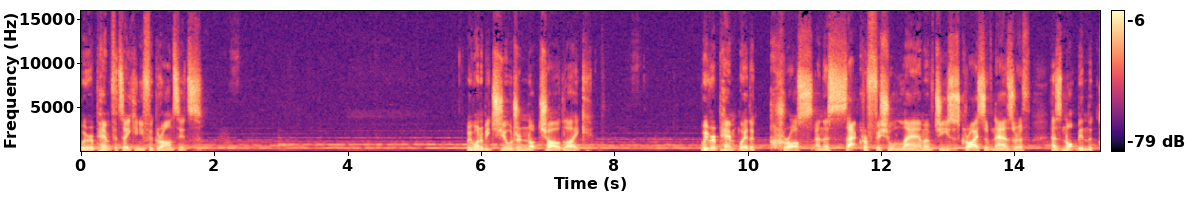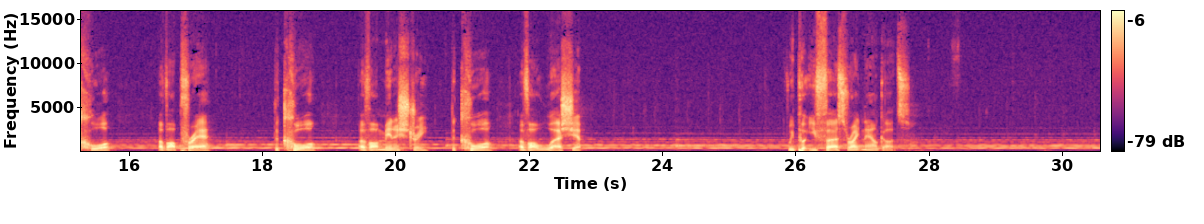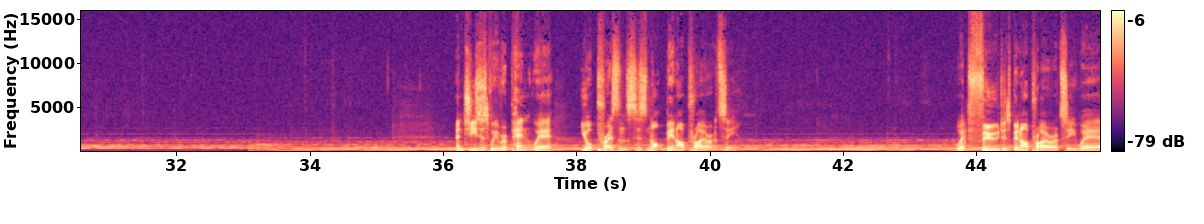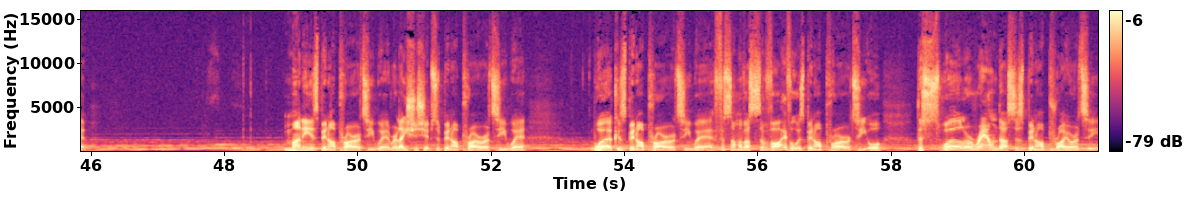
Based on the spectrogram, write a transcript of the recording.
We repent for taking you for granted. We want to be children, not childlike. We repent where the cross and the sacrificial lamb of Jesus Christ of Nazareth has not been the core of our prayer, the core of our ministry, the core of our worship. We put you first right now, God. And Jesus, we repent where your presence has not been our priority. Where food has been our priority, where money has been our priority, where relationships have been our priority, where work has been our priority, where for some of us survival has been our priority, or the swirl around us has been our priority.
